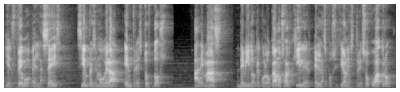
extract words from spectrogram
y el cebo en la 6, siempre se moverá entre estos dos. Además, debido a que colocamos al healer en las posiciones 3 o 4,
